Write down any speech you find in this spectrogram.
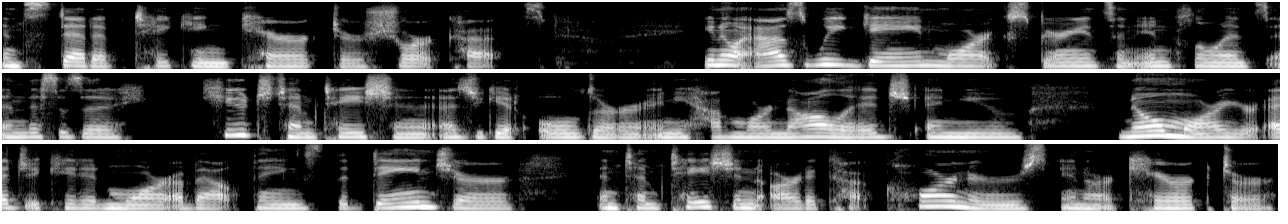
instead of taking character shortcuts. you know, as we gain more experience and influence, and this is a huge temptation as you get older and you have more knowledge and you know more, you're educated more about things, the danger and temptation are to cut corners in our character.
